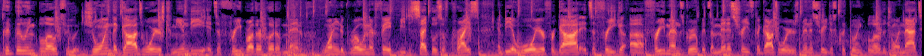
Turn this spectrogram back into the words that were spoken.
click the link below to join the God's Warriors community. It's a free brotherhood of men wanting to grow in their faith, be disciples of Christ, and be a warrior for God. It's a free uh, free men's group. It's a ministry. It's the God's Warriors ministry. Just click the link below to join that.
